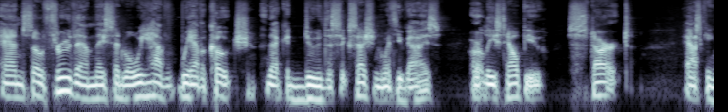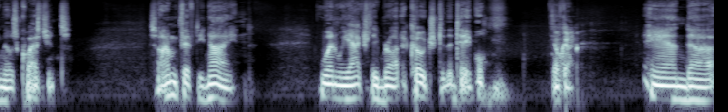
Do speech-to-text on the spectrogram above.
And so through them, they said, well, we have, we have a coach that could do the succession with you guys, or at least help you start asking those questions. So I'm 59 when we actually brought a coach to the table. Okay. And, uh,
